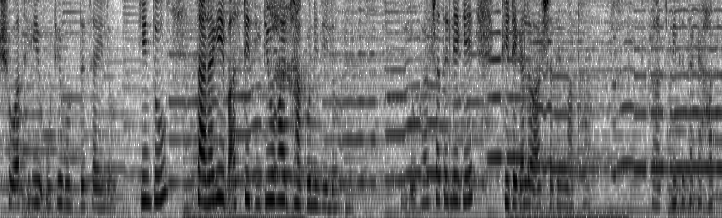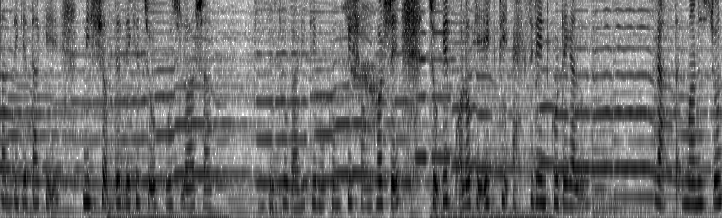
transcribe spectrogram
শোয়া থেকে উঠে বসতে চাইল। কিন্তু তার আগেই বাসটি দ্বিতীয়বার ঝাঁকুনি দিল। লোহার সাথে লেগে ফেটে গেল আরশাদের মাথা। কাজ বিঁধে তাকে হাতটার দিকে তাকিয়ে নিঃশব্দে দেখে চোখ বুঝলো আরশাদ। দুটো গাড়িতে মুখোমুখি সংঘর্ষে চোখের পলকে একটি অ্যাক্সিডেন্ট ঘটে গেল। রাস্তায় মানুষজন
